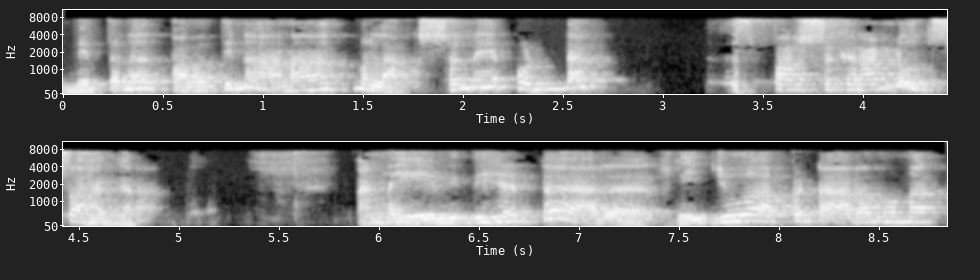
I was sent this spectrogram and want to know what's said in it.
මෙතන පවතින අනාත්ම ලක්ෂණය පොඩ්ඩක් ස්පර්ශ කරන්න උත්සාහ කරන්න. අන්න ඒ විදිහට අර ඍජුව අපට අරමුණක්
